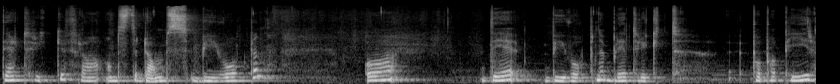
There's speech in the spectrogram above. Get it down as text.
Det er trykket fra Amsterdams byvåpen. Og det byvåpenet ble trykt på papir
